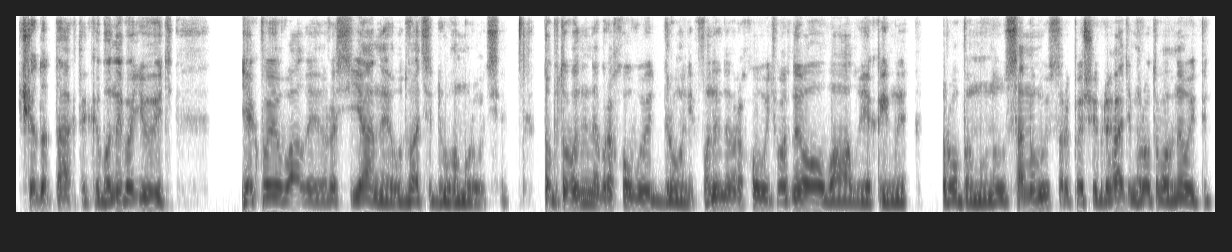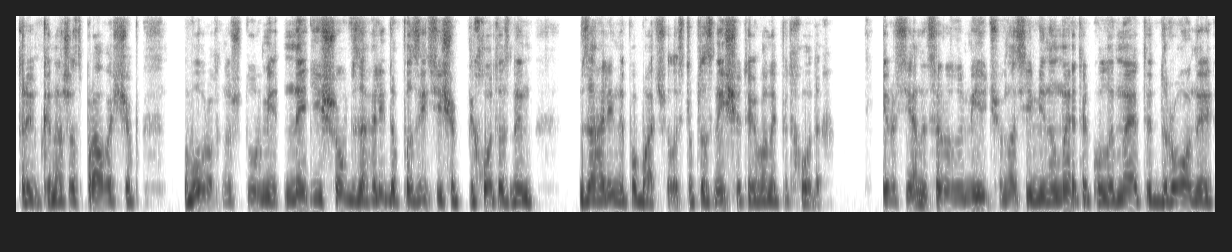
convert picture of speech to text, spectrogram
щодо тактики, вони воюють. Як воювали росіяни у 22-му році, тобто вони не враховують дронів, вони не враховують вогневого валу, який ми робимо. Ну саме ми в 41-й бригаді рота вогневої підтримки. Наша справа, щоб ворог на штурмі не дійшов взагалі до позиції, щоб піхота з ним взагалі не побачилась, тобто знищити його на підходах. І росіяни це розуміють, що в нас є міномети, кулемети, дрони,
